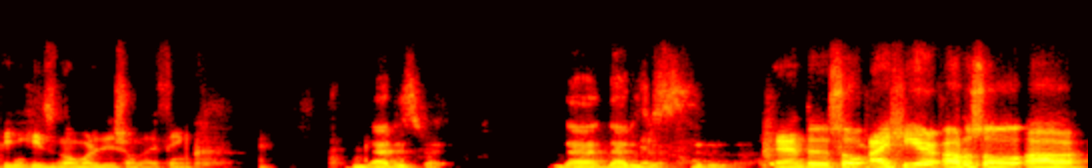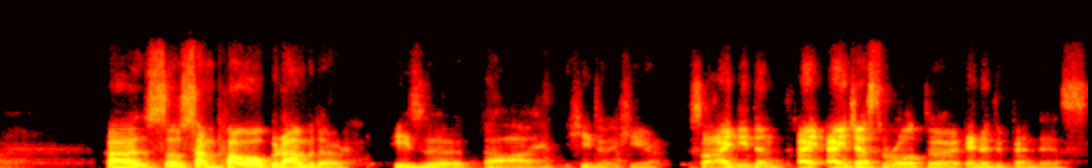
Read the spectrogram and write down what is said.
in his normalization, I think. That is right. That that is yes. right. That is right. And uh, so I hear also uh, uh, so some power of lambda is uh, uh, hidden here. So I didn't. I, I just wrote uh, n dependence.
